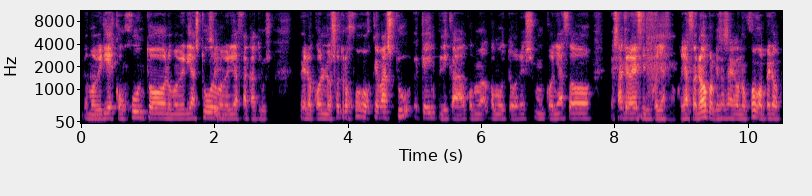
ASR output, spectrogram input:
lo moveríais conjunto, lo moverías tú, Sí. lo movería Zacatrus. Pero con los otros juegos que vas tú, ¿qué implica como, como autor? ¿Es un coñazo? O sea, quiero decir un coñazo. Coñazo no, porque estás sacando un juego, pero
